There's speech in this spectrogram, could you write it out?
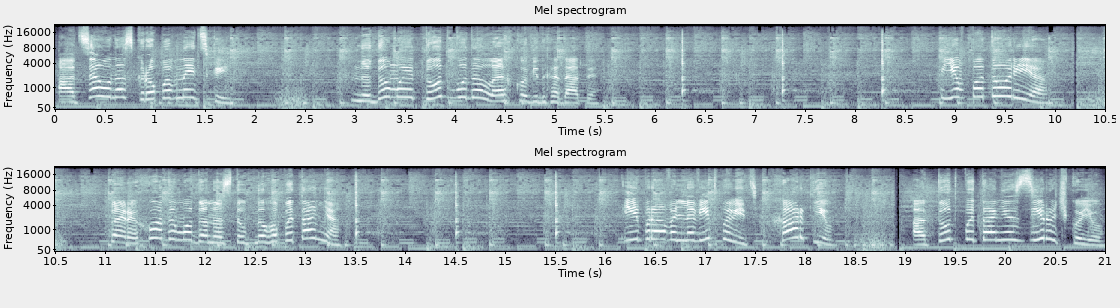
А це у нас Кропивницький. Ну, думаю, тут буде легко відгадати. Євпаторія. Переходимо до наступного питання. І правильна відповідь Харків. А тут питання з зірочкою.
